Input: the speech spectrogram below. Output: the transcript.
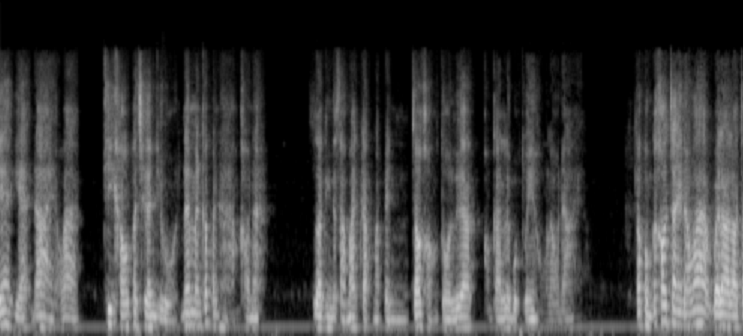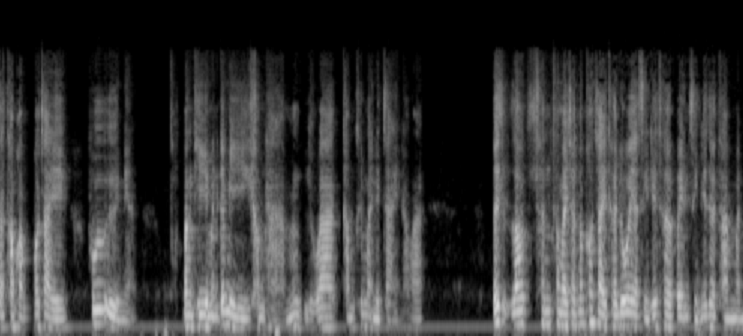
แยกแยะได้ว่าที่เขาเผชิญอยู่นั่นมันก็ปัญหาของเขานะ เราจึงจะสามารถกลับมาเป็นเจ้าของตัวเลือกของการระบุตัวเองของเราได้ แล้วผมก็เข้าใจนะว่า เวลาเราจะทำความเข้าใจผู้อื่นเนี่ย บางทีมันก็มีคำถามหรือว่าคำขึ้นมาในใจนะว่าเอ้ยเราฉันทำไมฉันต้องเข้าใจเธอด้วยสิ่งที่เธอเป็นสิ่งที่เธอทำมัน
